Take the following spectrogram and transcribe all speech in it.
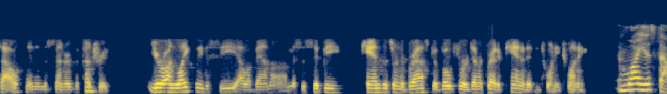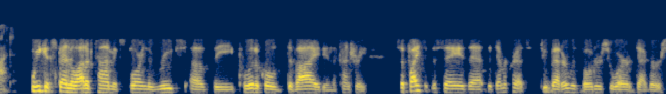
South and in the center of the country you're unlikely to see Alabama, Mississippi, Kansas, or Nebraska vote for a Democratic candidate in 2020. And why is that? We could spend a lot of time exploring the roots of the political divide in the country. Suffice it to say that the Democrats do better with voters who are diverse,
